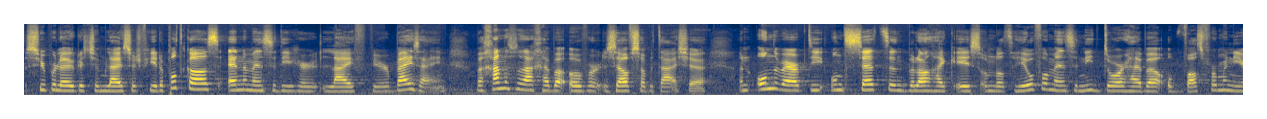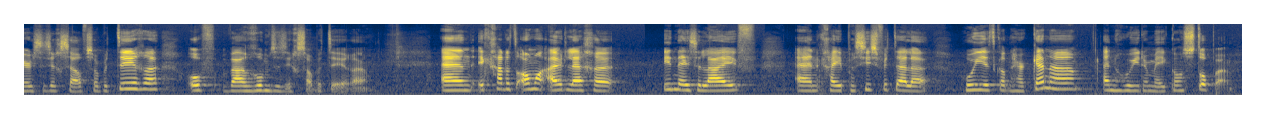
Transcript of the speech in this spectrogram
Super leuk dat je hem luistert via de podcast en de mensen die hier live weer bij zijn. We gaan het vandaag hebben over zelfsabotage. Een onderwerp die ontzettend belangrijk is, omdat heel veel mensen niet doorhebben op wat voor manier ze zichzelf saboteren of waarom ze zich saboteren. En ik ga dat allemaal uitleggen in deze live. En ik ga je precies vertellen hoe je het kan herkennen en hoe je ermee kan stoppen.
